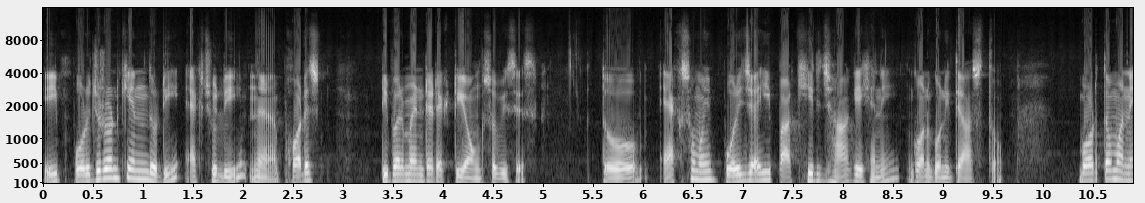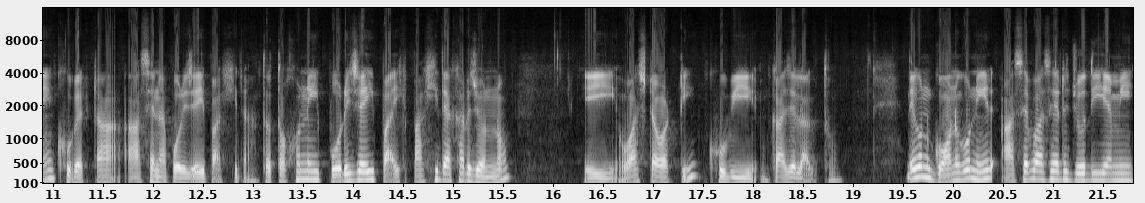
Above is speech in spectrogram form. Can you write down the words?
এই পর্যটন কেন্দ্রটি অ্যাকচুয়ালি ফরেস্ট ডিপার্টমেন্টের একটি অংশ বিশেষ। তো এক সময় পরিযায়ী পাখির ঝাঁক এখানে গনগনিতে আসতো। বর্তমানে খুব একটা আসে না পরিযায়ী পাখিরা। তো তখন এই পরিযায়ী পাই- পাখি দেখার জন্য এই ওয়াচ টাওয়ারটি খুবই কাজে লাগতো। দেখুন গনগনির আশেপাশের যদি আমি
